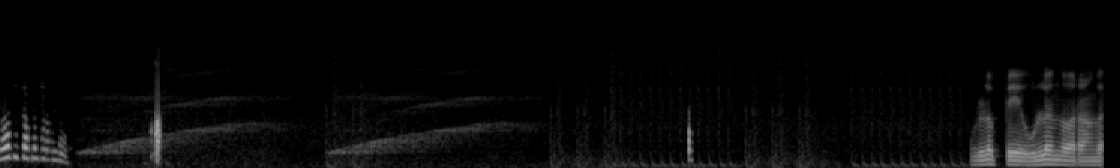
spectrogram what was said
நூத்தி தொண்ணூத்தி ரெண்டு உள்ள போய் உள்ள இருந்து வராங்க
